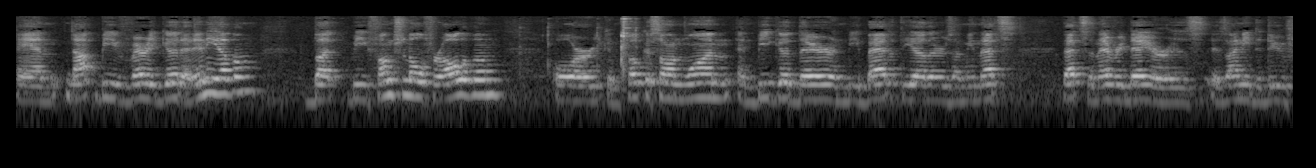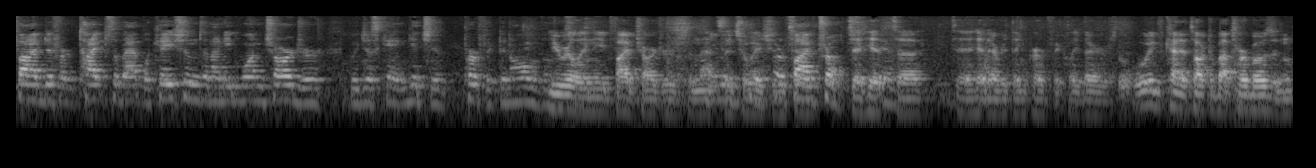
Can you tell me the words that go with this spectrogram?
and not be very good at any of them, but be functional for all of them, or you can focus on one and be good there and be bad at the others. I mean, that's that's an everydayer. Is is I need to do five different types of applications and I need one charger. We just can't get you perfect in all of them. You really need five chargers in that need- situation. or to- five trucks, to hit yeah. uh, to hit everything perfectly there. We've kind of talked about turbos and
